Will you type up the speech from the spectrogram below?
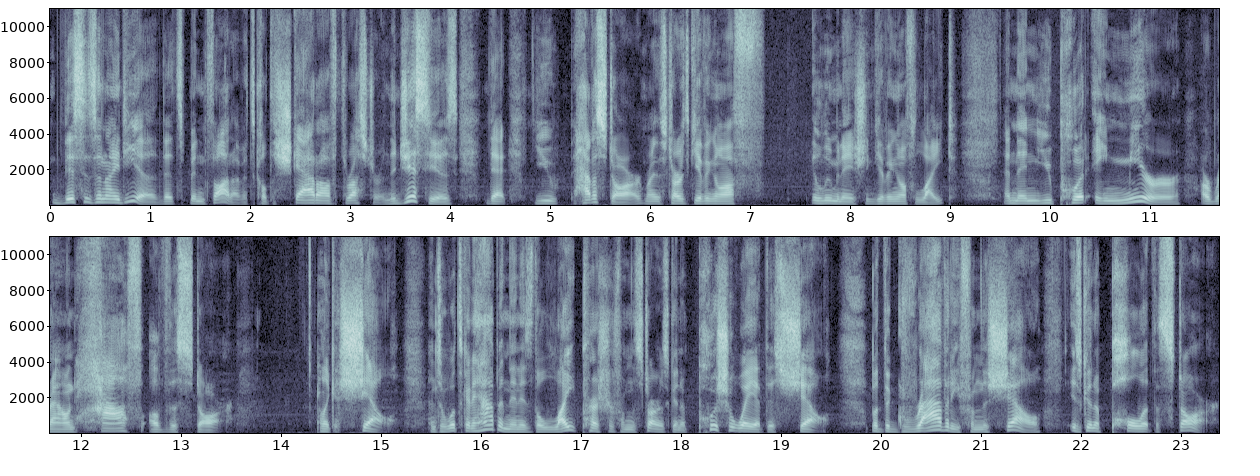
this is an idea that's been thought of. It's called the Shkadov thruster. And the gist is that you have a star right? The star is giving off illumination, giving off light, and then you put a mirror around half of the star, like a shell. And so what's going to happen then is the light pressure from the star is going to push away at this shell, but the gravity from the shell is going to pull at the star.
